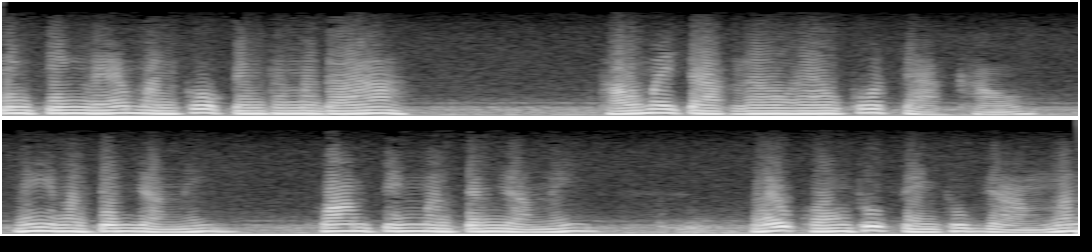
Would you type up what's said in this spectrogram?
จริง ๆ แล้วมันก็เป็นธรรมดา เขาไม่จากเราเราก็จากเขา นี่มันเป็นอย่างนี้ ความจริงมันเป็นอย่างนี้ แล้วของทุกสิ่งทุกอย่าง มัน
